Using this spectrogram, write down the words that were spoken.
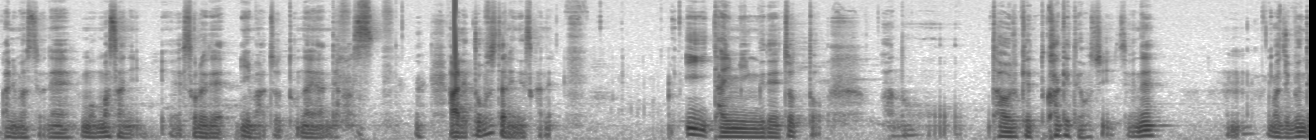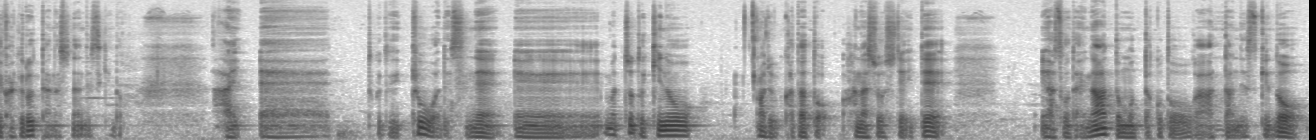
ありますよね。もうまさにえそれで今ちょっと悩んでます。あれどうしたらいいんですかね。いいタイミングでちょっとあのタオルケットかけてほしいですよね、うん。まあ、自分でかけろって話なんですけど。はい。えー、ということで今日はですね、えーまあ、ちょっと昨日ある方と話をしていていやそうだよなと思ったことがあったんですけど、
